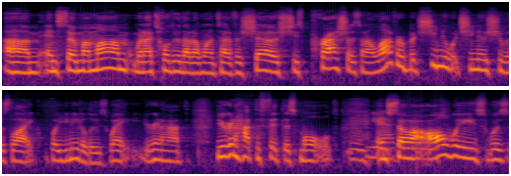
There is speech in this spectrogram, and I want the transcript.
Um, and so my mom, when I told her that I wanted to have a show, she's precious and I love her, but she knew what she knew. She was like, "Well, you need to lose weight. You're gonna have to. You're gonna have to fit this mold." Yeah, and so I always was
